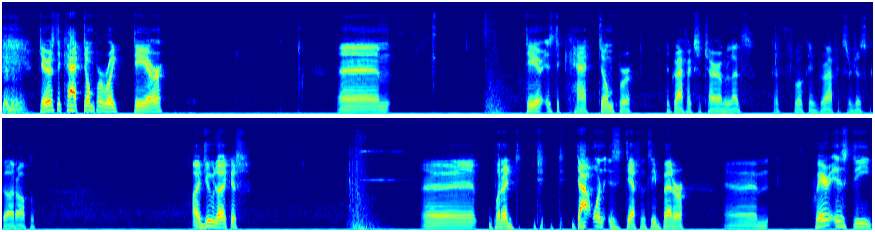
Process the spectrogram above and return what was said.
There's the cat dumper right there. Um, there is the cat dumper. The graphics are terrible, lads. The fucking graphics are just god awful. I do like it. Uh, but I, that one is definitely better. Um, where is the?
